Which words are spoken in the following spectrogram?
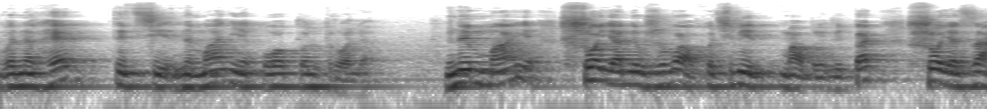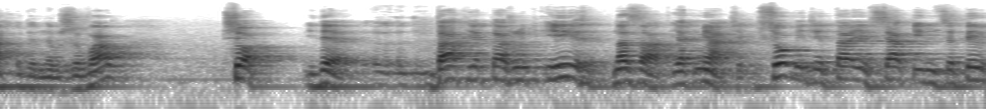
в енергетиці немає ніякого контролю. Немає, що я не вживав, хоч він мав би відповідь, що я заходи не вживав, все, йде е, дах, як кажуть, і назад, як м'ячик. Все відлітає, всякі ініціативи.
